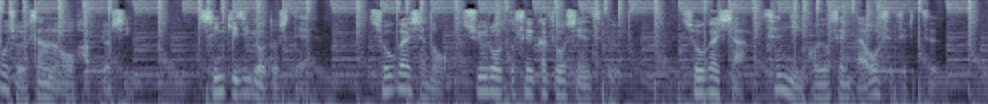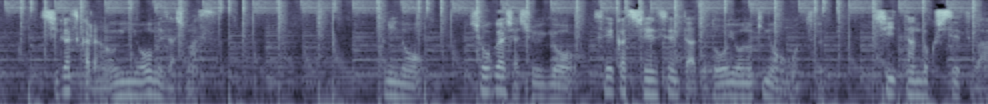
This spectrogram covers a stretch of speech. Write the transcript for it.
当初予算案を発表し新規事業として障害者の就労と生活を支援する障害者1000人雇用センターを設立。4月からの運用を目指します。国の障害者就業生活支援センターと同様の機能を持つ市単独施設は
